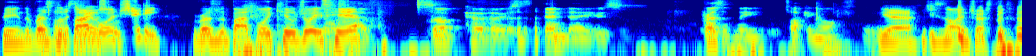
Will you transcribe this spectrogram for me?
being the resident Oh, bad boy? Shitty. The resident bad boy Killjoy is here. Sub co-host Dende, who's presently fucking off. Yeah, he's not interested.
